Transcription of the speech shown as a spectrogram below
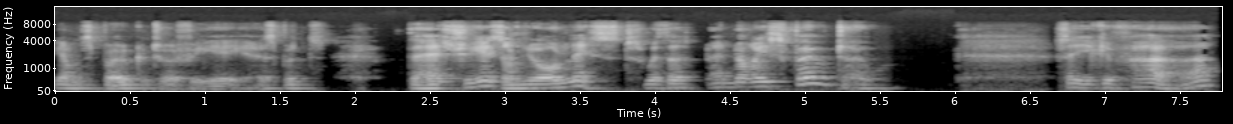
you haven't spoken to her for years, but there she is on your list with a, a nice photo. So you give her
